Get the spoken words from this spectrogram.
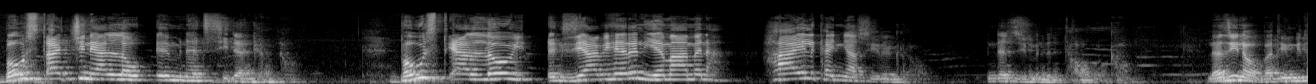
በውስጣችን ያለው እምነት ሲደክም ነው። በውስጥ ያለው እግዚአብሔርን የማመን ኃይል ከኛ ሲርቅ ነው እንደዚህ የምንታወቀው። ለዚህ ነው በትንቢተ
